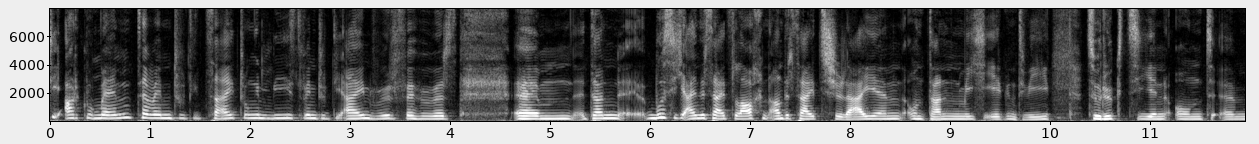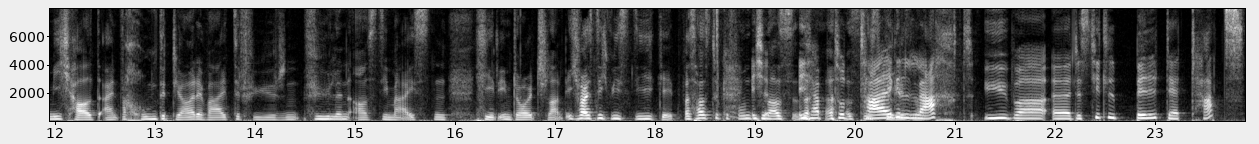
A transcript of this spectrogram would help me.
die Argumente, wenn du die Zeitungen liest, wenn du die Einwürfe hörst, ähm, dann muss ich einerseits lachen, andererseits schreien und dann mich irgendwie zurückziehen und und äh, mich halt einfach 100 Jahre weiter führen, fühlen als die meisten hier in Deutschland. Ich weiß nicht, wie es dir geht. Was hast du gefunden? Ich, ich habe total gelacht über äh, das Titelbild der Taz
